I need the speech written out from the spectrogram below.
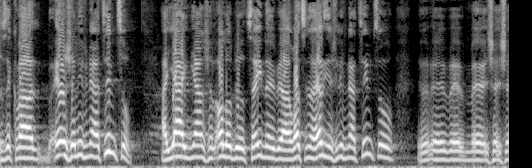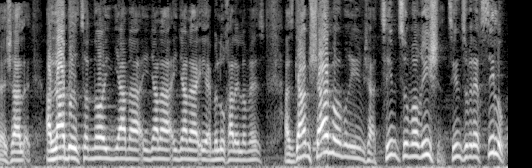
זה כבר עיר של לפני הצמצום. היה עניין של אולו ברצינו והרוצנו האלגין של לפני הצמצום, שעלה ברצונו עניין, עניין, עניין המלוכה ללומס. אז גם שם אומרים שהצמצום הראשון, צמצום בדרך סילוק,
